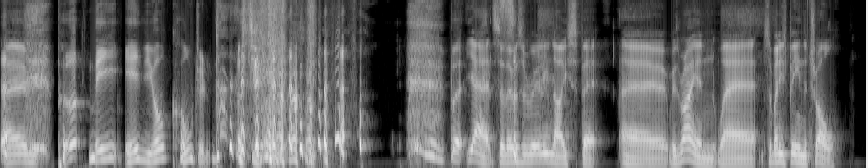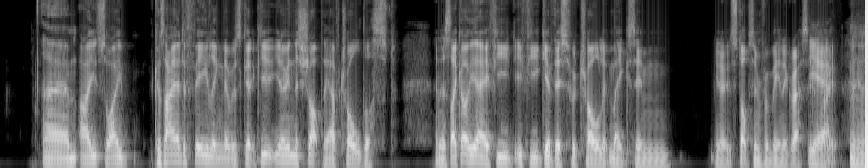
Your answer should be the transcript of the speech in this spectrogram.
um, Put me in your cauldron. but yeah, so there was a really nice bit uh, with Ryan where so when he's being the troll, um, I so I because I had a feeling there was go- you know in the shop they have troll dust, and it's like oh yeah if you if you give this to a troll it makes him you know it stops him from being aggressive Yeah. right Yeah.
